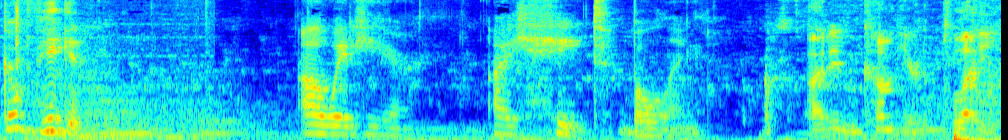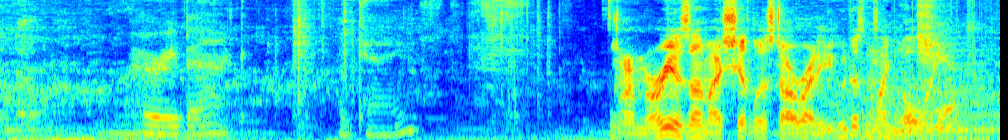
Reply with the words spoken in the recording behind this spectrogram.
Go vegan. I'll wait here. I hate bowling. I didn't come here to play, you know. Hurry back. Okay? Alright, Maria's on my shit list already. Who doesn't like Eat bowling?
